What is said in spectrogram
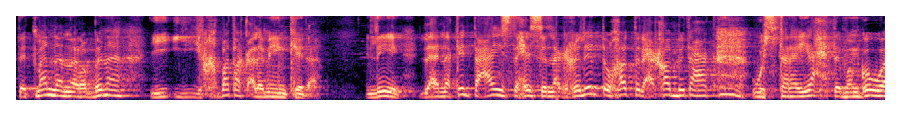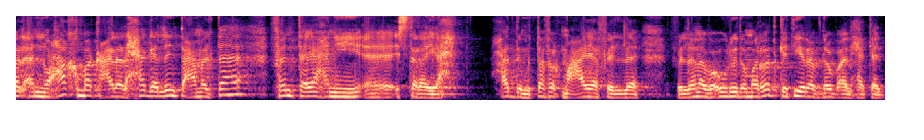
تتمنى إن ربنا يخبطك قلمين كده. ليه؟ لأنك أنت عايز تحس إنك غلطت وخدت العقاب بتاعك واستريحت من جوه لأنه عاقبك على الحاجة اللي أنت عملتها فأنت يعني استريحت. حد متفق معايا في في اللي أنا بقوله ده؟ مرات كتيرة بنبقى الحكاية دي.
